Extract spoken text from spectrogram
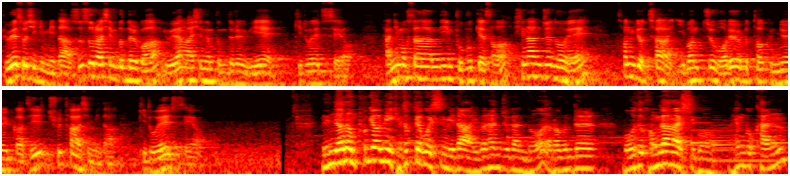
교회 소식입니다. 수술하신 분들과 요양하시는 분들을 위해 기도해 주세요. 담임 목사님 부부께서 신한준호의 선교차 이번 주 월요일부터 금요일까지 출타하십니다. 기도해 주세요. 늦여름 폭염이 계속되고 있습니다. 이번 한 주간도 여러분들 모두 건강하시고 행복한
